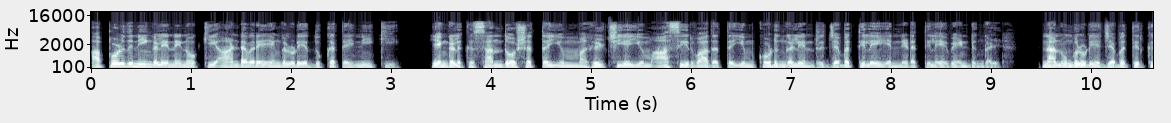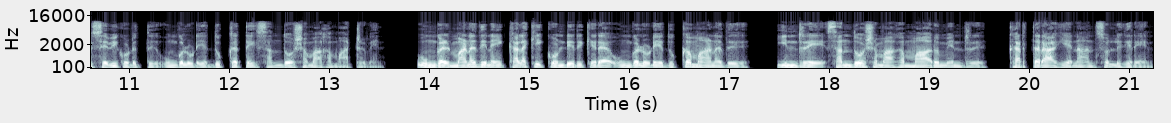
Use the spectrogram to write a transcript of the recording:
அப்பொழுது நீங்கள் என்னை நோக்கி ஆண்டவரே எங்களுடைய துக்கத்தை நீக்கி எங்களுக்கு சந்தோஷத்தையும் மகிழ்ச்சியையும் ஆசீர்வாதத்தையும் கொடுங்கள் என்று ஜெபத்திலே என்னிடத்திலே வேண்டுங்கள். நான் உங்களுடைய ஜெபத்திற்கு செவி கொடுத்து உங்களுடைய துக்கத்தை சந்தோஷமாக மாற்றுவேன். உங்கள் மனதினை கலக்கிக் கொண்டிருக்கிற உங்களுடைய துக்கமானது இன்றே சந்தோஷமாக மாறும் என்று கர்த்தராகிய நான் சொல்லுகிறேன்.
